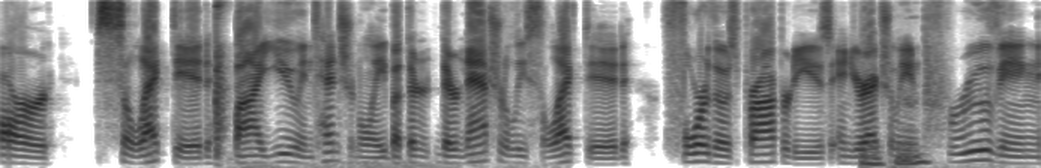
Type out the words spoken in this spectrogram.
are selected by you intentionally, but they're they're naturally selected for those properties and you're actually mm-hmm. improving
